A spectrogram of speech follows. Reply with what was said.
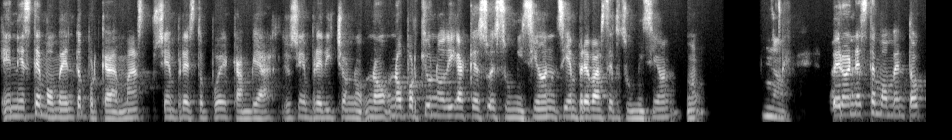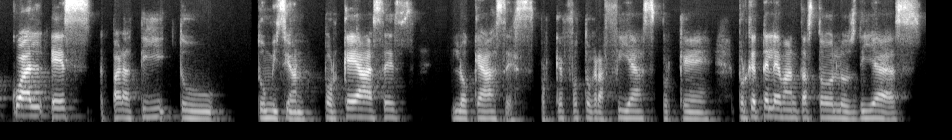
en este momento, porque además siempre esto puede cambiar. Yo siempre he dicho, no, no, no porque uno diga que eso es su misión, siempre va a ser su misión, ¿no? No. Pero en este momento, ¿cuál es para ti tu, tu misión? ¿Por qué haces lo que haces? ¿Por qué fotografías? ¿Por qué, por qué te levantas todos los días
